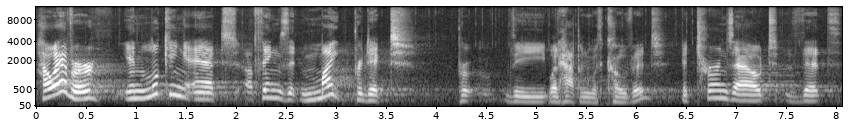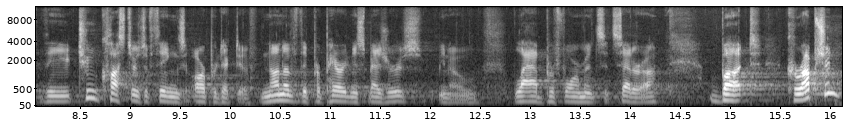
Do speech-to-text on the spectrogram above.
However, in looking at uh, things that might predict the, what happened with COVID, it turns out that the two clusters of things are predictive. None of the preparedness measures, you know, lab performance, et cetera, but corruption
